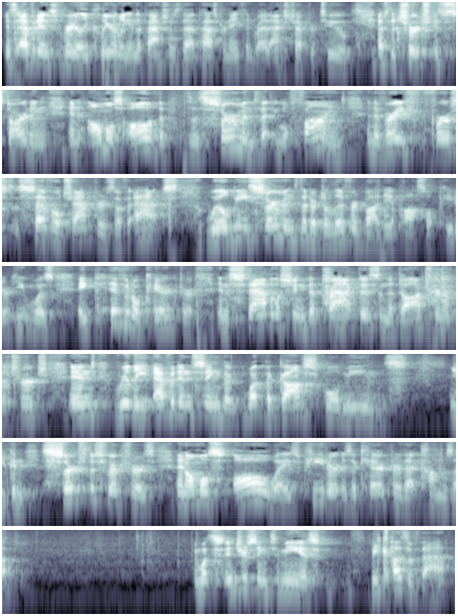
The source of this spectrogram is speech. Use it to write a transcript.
It's evidenced very clearly in the passages that Pastor Nathan read, Acts chapter 2, as the church is starting, and almost all of the, the sermons that you will find in the very first several chapters of Acts will be sermons that are delivered by the Apostle Peter. He was a pivotal character in establishing the practice and the doctrine of the church and really evidencing the, what the gospel means. You can search the scriptures, and almost always Peter is a character that comes up. And what's interesting to me is because of that,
